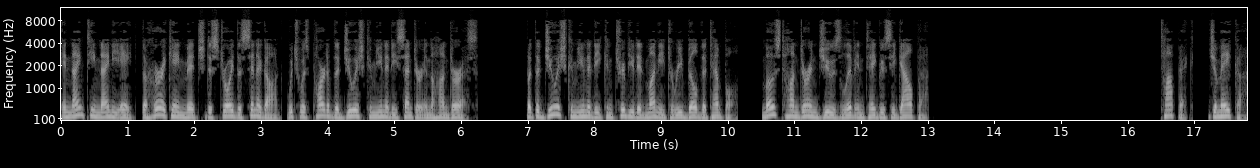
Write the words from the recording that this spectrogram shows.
In 1998, the Hurricane Mitch destroyed the synagogue, which was part of the Jewish Community Center in the Honduras. But the Jewish community contributed money to rebuild the temple. Most Honduran Jews live in Tegucigalpa. Topic: Jamaica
